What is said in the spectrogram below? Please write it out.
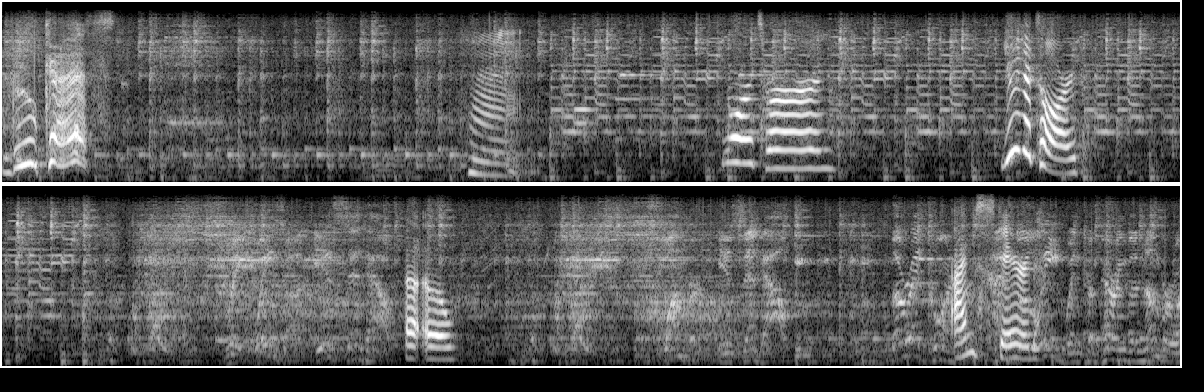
Lucas! Hmm. Your turn. Unitard. Uh-oh. Is sent out. The red I'm scared. the lead when comparing the number of.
